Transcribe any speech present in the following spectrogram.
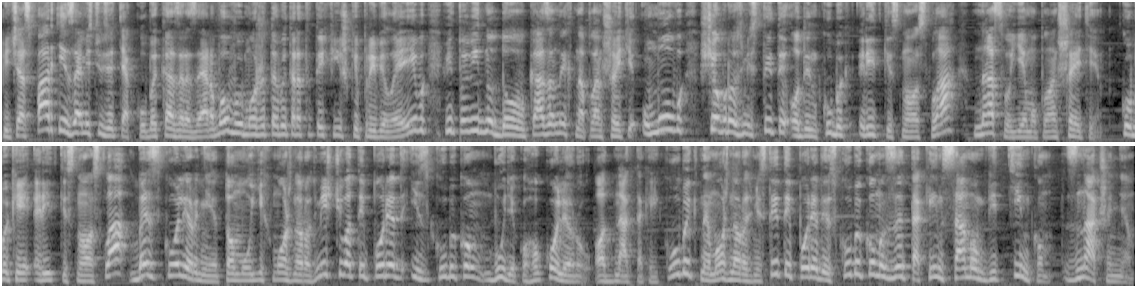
Під час партії замість узяття кубика з резерву ви можете витратити фішки привілеїв відповідно до вказаних на планшеті умов, щоб розмістити один кубик рідкісного скла на своєму планшеті. Кубики рідкісного скла безколірні, тому їх можна розміщувати поряд із кубиком будь-якого кольору. Однак такий кубик не можна розмістити поряд із кубиком з таким самим відтінком, значенням.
